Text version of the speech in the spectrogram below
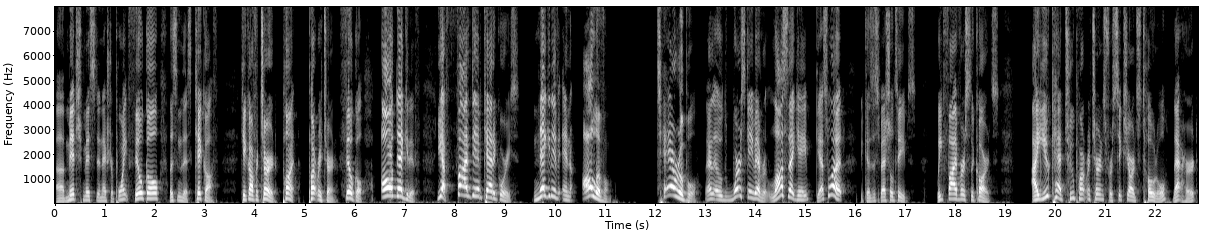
Uh, Mitch missed an extra point. Field goal. Listen to this kickoff, kickoff return, punt, punt return, field goal. All negative. You have five damn categories. Negative in all of them. Terrible. That worst game ever. Lost that game. Guess what? Because of special teams. Week five versus the Cards. Aiyuk had two punt returns for six yards total. That hurt.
